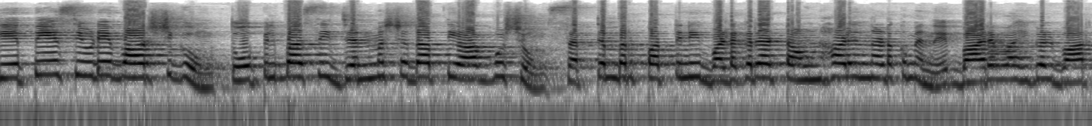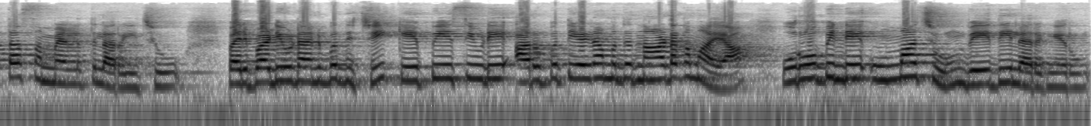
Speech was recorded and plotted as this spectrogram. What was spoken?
K P S സിയുടെ വാർഷികവും തോപ്പിൽ ബാസി ജന്മശതാബ്ദി ആഘോഷവും സെപ്റ്റംബർ പത്തിന് വടകര ടൗൺ ഹാളിൽ നടക്കുമെന്ന് ഭാരവാഹികൾ വാർത്താ സമ്മേളനത്തിൽ അറിയിച്ചു. പരിപാടിയോടനുബന്ധിച്ച് കെ പി എസ് സിയുടെ അറുപത്തിയേഴാമത് നാടകമായ ഉറൂബിന്റെ ഉമ്മാച്ചുവും വേദിയിൽ അരങ്ങേറും.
